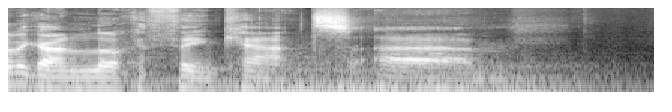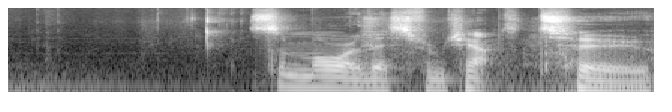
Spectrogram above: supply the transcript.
To go and look, I think, at um, some more of this from chapter 2.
